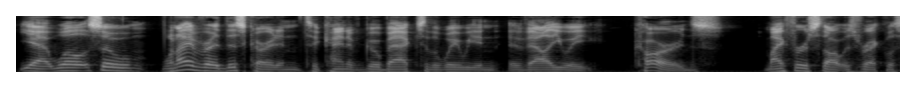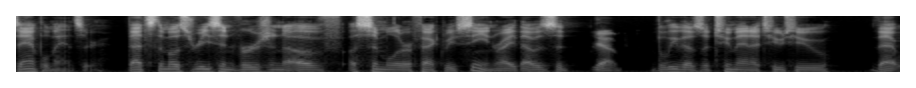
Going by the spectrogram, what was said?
Yeah. Well, so when I read this card, and to kind of go back to the way we evaluate cards, my first thought was Reckless Amplimancer. That's the most recent version of a similar effect we've seen, right? That was a yeah. I believe that was a two mana two two that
